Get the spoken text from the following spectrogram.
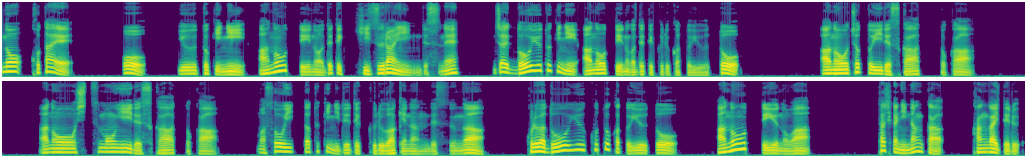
の答えを言うときに、あのっていうのは出てきづらいんですね。じゃあどういうときにあのっていうのが出てくるかというと、あの、ちょっといいですか？とか、あの、質問いいですか？とか、まあそういった時に出てくるわけなんですが、これはどういうことかというと、あのっていうのは、確かになんか考えてる、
